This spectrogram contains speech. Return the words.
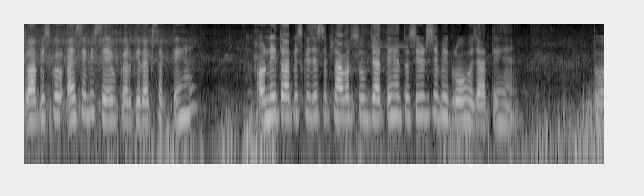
तो आप इसको ऐसे भी सेव करके रख सकते हैं। और नहीं तो आप इसके जैसे फ्लावर सूख जाते हैं तो सीड से भी ग्रो हो जाते हैं। तो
